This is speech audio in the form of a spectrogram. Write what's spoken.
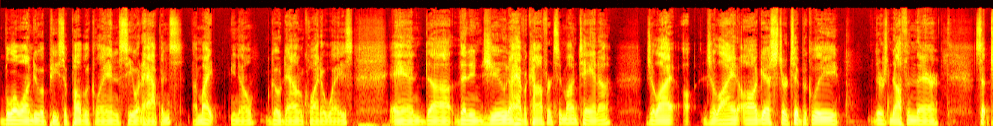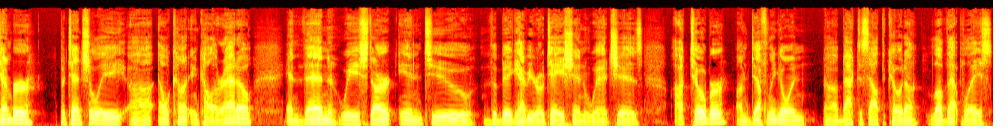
blow onto a piece of public land and see what happens. I might, you know, go down quite a ways. And uh, then in June, I have a conference in Montana. July, uh, July and August are typically there's nothing there. September potentially uh, elk hunt in Colorado, and then we start into the big heavy rotation, which is October. I'm definitely going uh, back to South Dakota. Love that place.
